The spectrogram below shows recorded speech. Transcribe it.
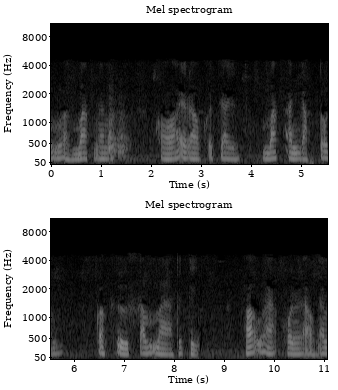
ำว่ามรรคนั้น ขอให้เราเข้าใจ มรรคอันดับต้น ก็คือสัมมาทิฏฐิ เพราะว่าคนเรานั้น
